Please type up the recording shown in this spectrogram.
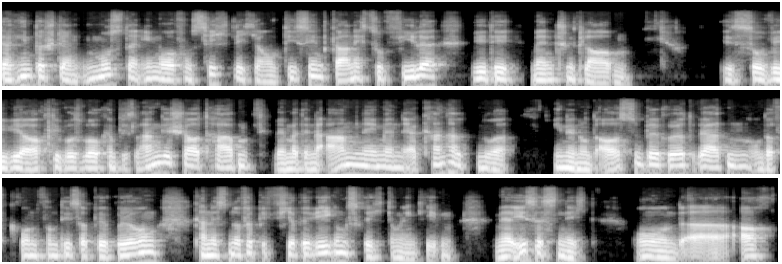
dahinterstehenden Muster immer offensichtlicher und die sind gar nicht so viele, wie die Menschen glauben ist so, wie wir auch die Woche ein bisschen angeschaut haben. Wenn wir den Arm nehmen, er kann halt nur innen und außen berührt werden und aufgrund von dieser Berührung kann es nur für vier Bewegungsrichtungen geben. Mehr ist es nicht. Und äh, auch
